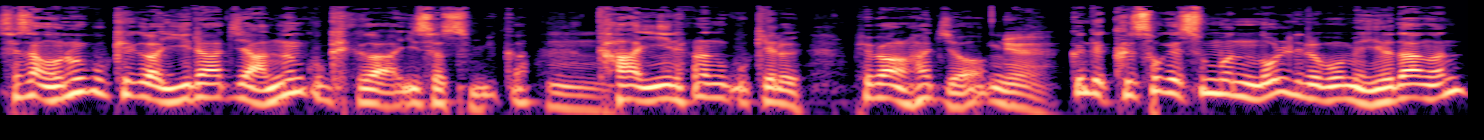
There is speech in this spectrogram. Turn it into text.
세상 어느 국회가 일하지 않는 국회가 있었습니까? 음. 다 일하는 국회를 표방을 하죠. 예. 근데 그 속에 숨은 논리를 보면 여당은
